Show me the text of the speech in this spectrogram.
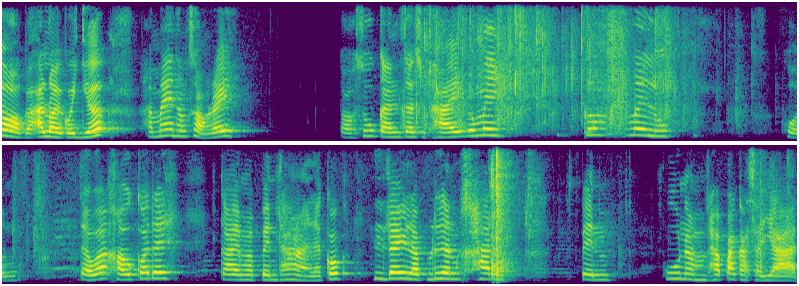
ดอกอะอร่อยกว่าเยอะทำให้ทั้งสองได้ ต่อสู้กันแต่สุดท้ายก็ไม่ก็ไม่รู้ผล แต่ว่าเขาก็ได้กลายมาเป็นทหารแล้วก็ได้รับเลื่อนขั้นเป็นผู้นำทัพอากาศยาน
